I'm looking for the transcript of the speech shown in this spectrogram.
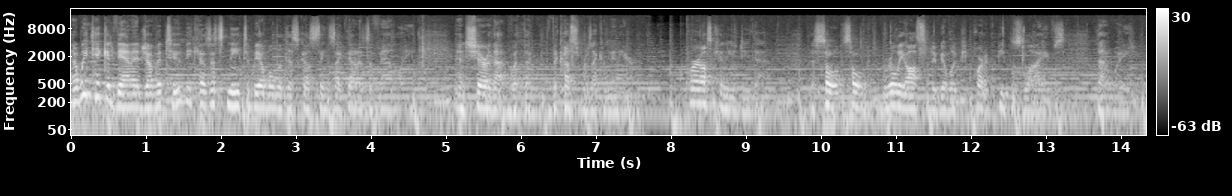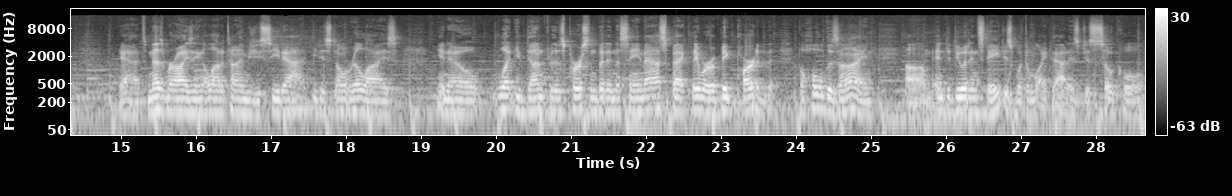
And we take advantage of it too because it's neat to be able to discuss things like that as a family and share that with the, the customers that come in here. Where else can you do that? It's so, so really awesome to be able to be part of people's lives that way. Yeah, it's mesmerizing. A lot of times you see that, you just don't realize, you know, what you've done for this person, but in the same aspect, they were a big part of the, the whole design. Um, and to do it in stages with them like that is just so cool.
